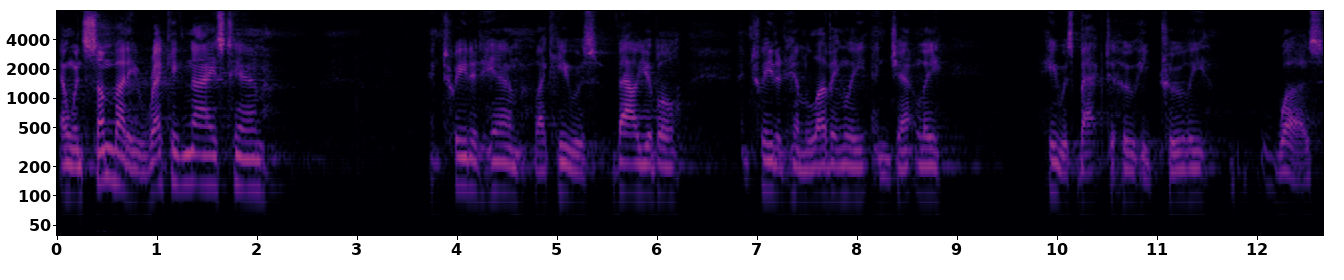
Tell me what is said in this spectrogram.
And when somebody recognized him and treated him like he was valuable and treated him lovingly and gently, he was back to who he truly was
